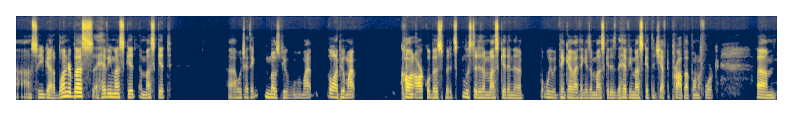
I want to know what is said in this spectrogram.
Uh, so you've got a blunderbuss, a heavy musket, a musket, uh, which I think most people might, a lot of people might call an arquebus, but it's listed as a musket, and then a what we would think of, I think, as a musket is the heavy musket that you have to prop up on a fork. Um,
